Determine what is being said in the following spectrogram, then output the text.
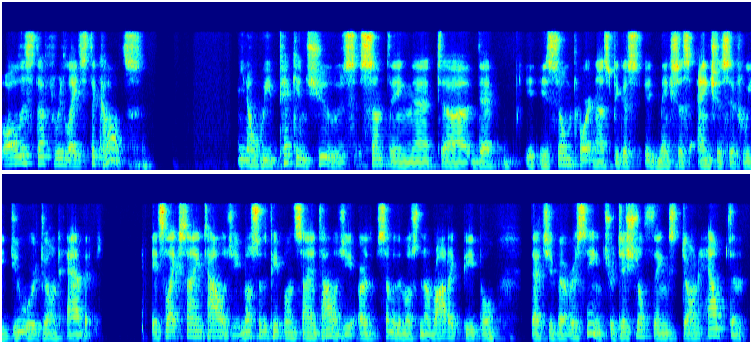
all this stuff relates to cults. You know, we pick and choose something that uh, that is so important to us because it makes us anxious if we do or don't have it. It's like Scientology. Most of the people in Scientology are some of the most neurotic people that you've ever seen. Traditional things don't help them.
